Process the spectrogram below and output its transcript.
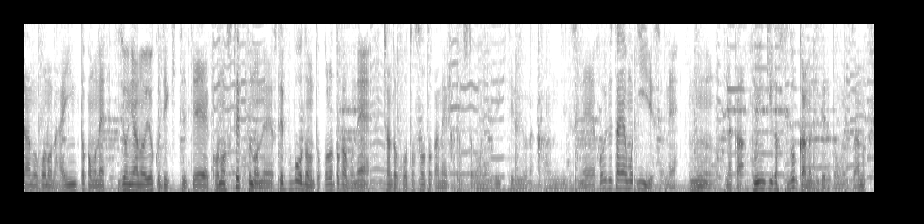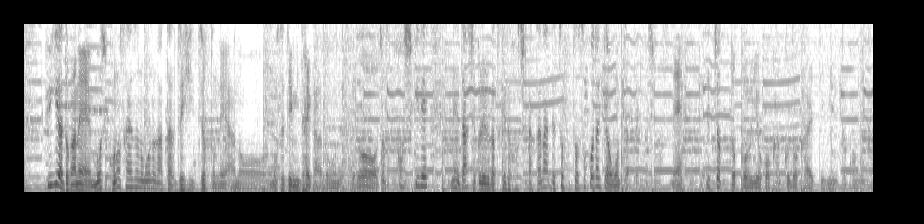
フェンダーのこのラインとかもね非常にあのよくできててこのステップのねステップボードのところとかもねちゃんとこう塗装とかね形とかもねできてるような感じですね。ホイールタイヤもいいですよね。うん。なんか雰囲気がすごくあの出てると思います。あのフィギュアとかねもしこのサイズのものがあったらぜひちょっとねあの乗せてみたいかなと思うんですけどちょっと公式でね出してくれるかつけてほしかったなってちょっとそこだけは思っちゃったりもしますね。でちょっとこの横角度変えてみるとこんな感じ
